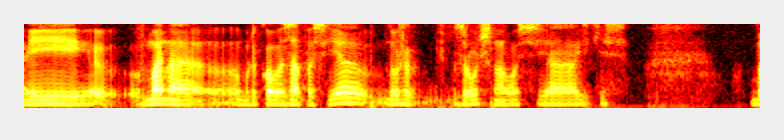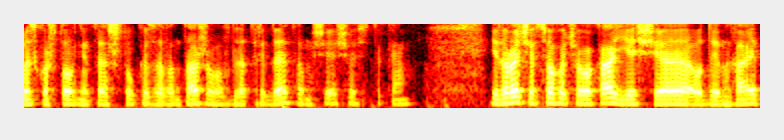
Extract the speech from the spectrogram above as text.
І в мене обліковий запис є, дуже зручно. Ось я якісь безкоштовні теж штуки завантажував для 3D, там ще щось таке. І, до речі, в цього чувака є ще один гайд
